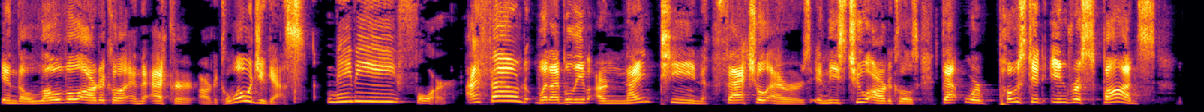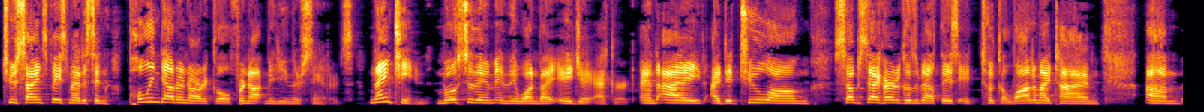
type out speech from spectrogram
in the Lovell article and the Eckert article, what would you guess? Maybe four. I found what I believe are 19 factual errors in these two articles that were posted in response to Science Based Medicine pulling down an article for not meeting their standards. 19. Most of them in the one by AJ Eckert. And I, I did two long Substack articles about this. It took a lot of my time. Um,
